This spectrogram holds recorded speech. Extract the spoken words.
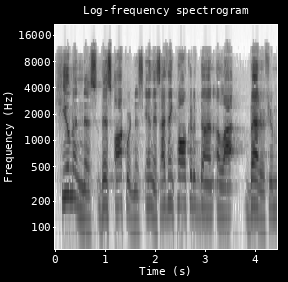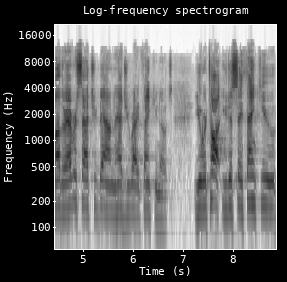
humanness, this awkwardness in this. I think Paul could have done a lot better. If your mother ever sat you down and had you write thank you notes, you were taught you just say thank you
